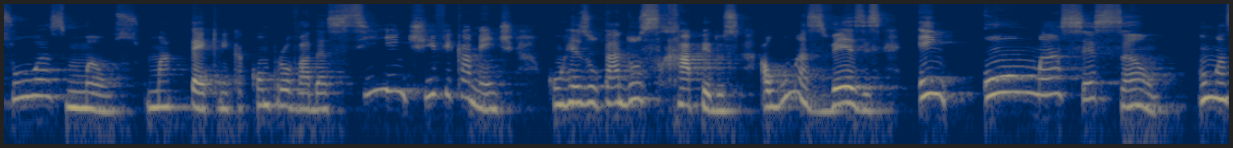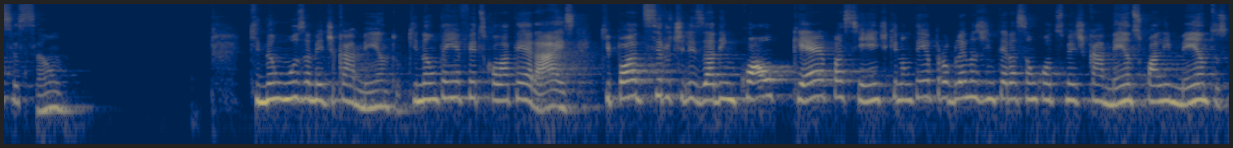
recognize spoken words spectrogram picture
suas mãos uma técnica comprovada cientificamente, com resultados rápidos, algumas vezes em uma sessão, uma sessão que não usa medicamento, que não tem efeitos colaterais, que pode ser utilizado em qualquer paciente que não tenha problemas de interação com outros medicamentos, com alimentos,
